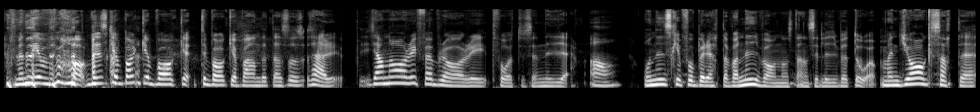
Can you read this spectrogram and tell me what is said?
men det var, vi ska backa baka, tillbaka bandet, alltså så här, januari, februari 2009. Ja. Och ni ska få berätta var ni var någonstans i livet då. Men jag satte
